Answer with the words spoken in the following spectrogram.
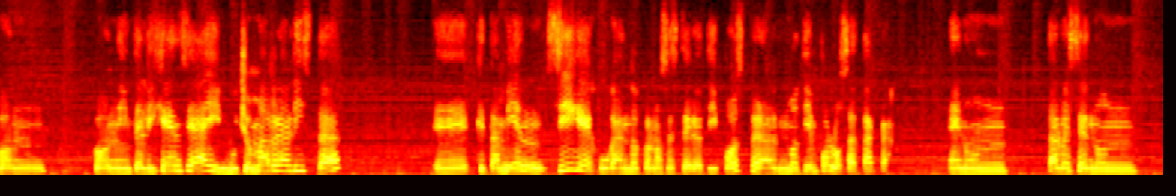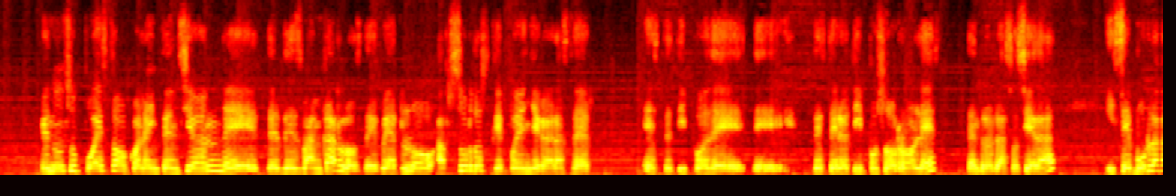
con, con inteligencia y mucho más realista, eh, que también sigue jugando con los estereotipos, pero al mismo tiempo los ataca en un, tal vez en un, en un supuesto o con la intención de, de desbancarlos, de ver lo absurdos que pueden llegar a ser este tipo de, de, de, estereotipos o roles dentro de la sociedad y se burla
